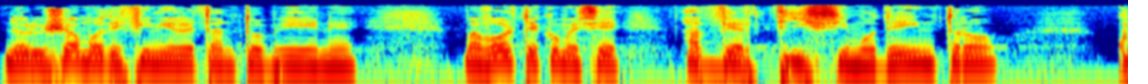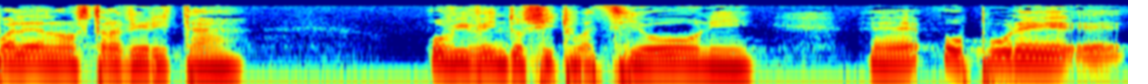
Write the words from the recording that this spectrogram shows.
non riusciamo a definire tanto bene, ma a volte è come se avvertissimo dentro qual è la nostra verità, o vivendo situazioni, eh, oppure eh,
